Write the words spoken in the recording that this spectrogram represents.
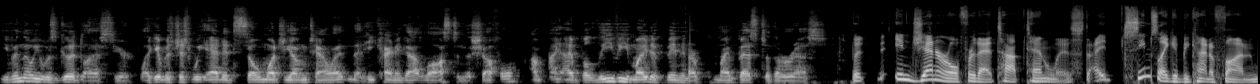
Even though he was good last year, like it was just we added so much young talent that he kind of got lost in the shuffle. Um, I, I believe he might have been in our, my best to the rest. But in general, for that top 10 list, it seems like it'd be kind of fun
